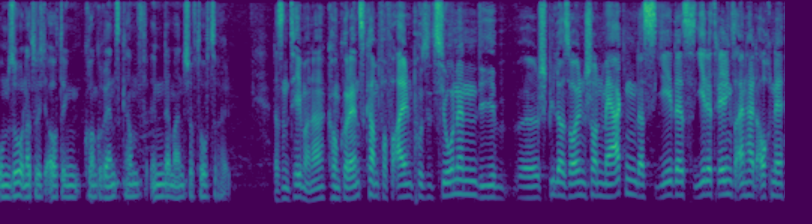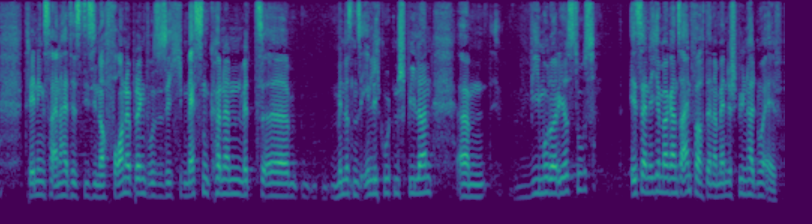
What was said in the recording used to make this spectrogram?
um so natürlich auch den Konkurrenzkampf in der Mannschaft hochzuhalten. Das ist ein Thema, ne? Konkurrenzkampf auf allen Positionen. Die äh, Spieler sollen schon merken, dass jedes, jede Trainingseinheit auch eine Trainingseinheit ist, die sie nach vorne bringt, wo sie sich messen können mit äh, mindestens ähnlich guten Spielern. Ähm, wie moderierst du es? Ist ja nicht immer ganz einfach, denn am Ende spielen halt nur elf,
